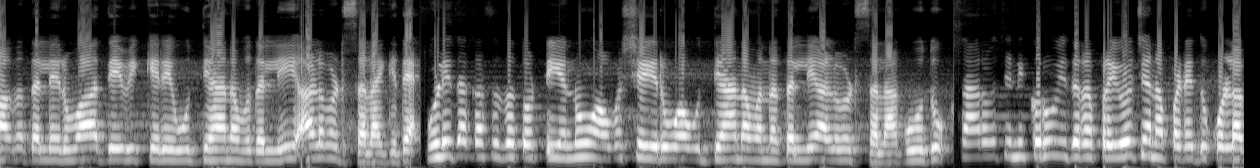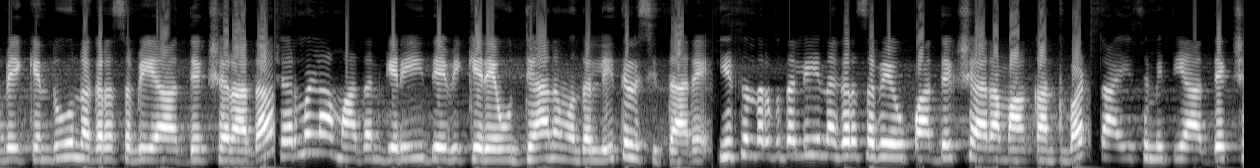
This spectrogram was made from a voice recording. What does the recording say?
ಭಾಗದಲ್ಲಿರುವ ದೇವಿಕೆರೆ ಉದ್ಯಾನವನದಲ್ಲಿ ಅಳವಡಿಸಲಾಗಿದೆ. ಉಳಿದ ಕಸದ ತೊಟ್ಟಿಯನ್ನು ಅವಶ್ಯ ಇರುವ ಉದ್ಯಾನವನದಲ್ಲಿ ಅಳವಡಿಸಲಾಗುವುದು. ಸಾರ್ವಜನಿಕರು ಇದರ ಪ್ರಯೋಜನ ಪಡೆದುಕೊಳ್ಳಬೇಕೆಂದು ನಗರಸಭೆಯ ಅಧ್ಯಕ್ಷರಾದ ಶರ್ಮಳಾ ಮಾದನ್ಗಿರಿ ದೇವಿಕೆರೆ ಉದ್ಯಾನವನದಲ್ಲಿ ತಿಳಿಸಿದ್ದಾರೆ. ಈ ಸಂದರ್ಭದಲ್ಲಿ ನಗರಸಭೆ ಉಪಾಧ್ಯಕ್ಷ ರಮಾಕಾಂತ್ ಭಟ್, ಸ್ಥಾಯಿ ಸಮಿತಿಯ ಅಧ್ಯಕ್ಷ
